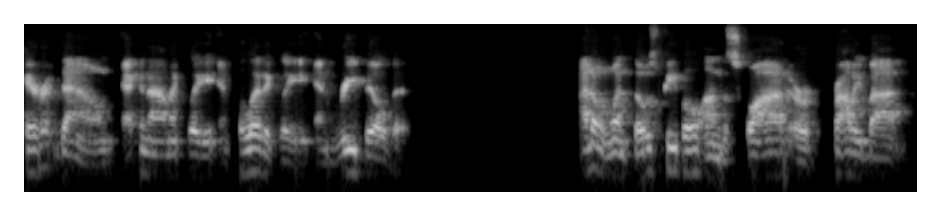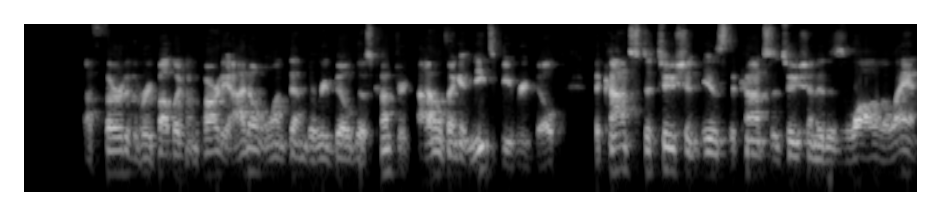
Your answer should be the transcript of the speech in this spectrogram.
tear it down economically and politically and rebuild it. I don't want those people on the squad, or probably about a third of the Republican Party. I don't want them to rebuild this country. I don't think it needs to be rebuilt. The Constitution is the Constitution. It is the law of the land.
